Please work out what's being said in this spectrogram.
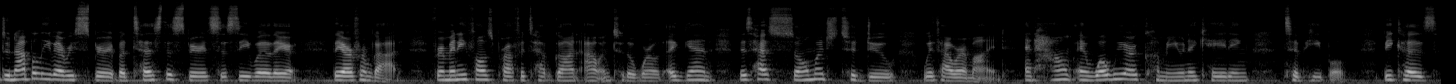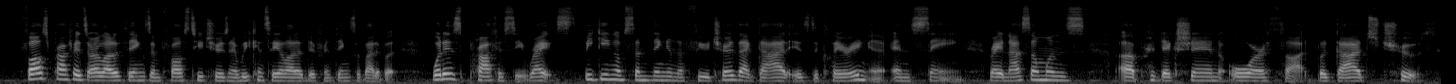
do not believe every spirit but test the spirits to see whether they are they are from God. For many false prophets have gone out into the world. Again, this has so much to do with our mind and how and what we are communicating to people because false prophets are a lot of things and false teachers and we can say a lot of different things about it but what is prophecy right speaking of something in the future that god is declaring and saying right not someone's uh, prediction or thought but god's truth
